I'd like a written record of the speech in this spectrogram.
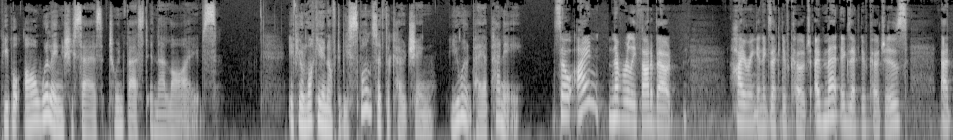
People are willing, she says, to invest in their lives. If you're lucky enough to be sponsored for coaching, you won't pay a penny. So I never really thought about hiring an executive coach. I've met executive coaches at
